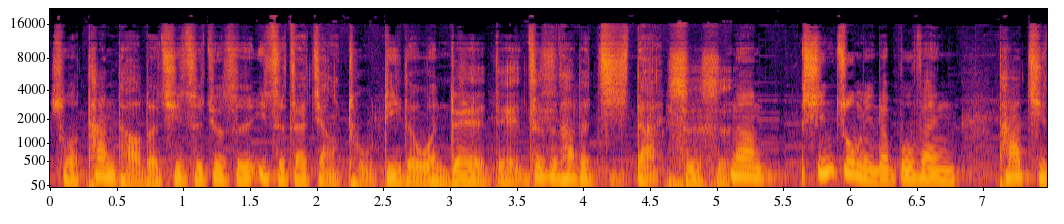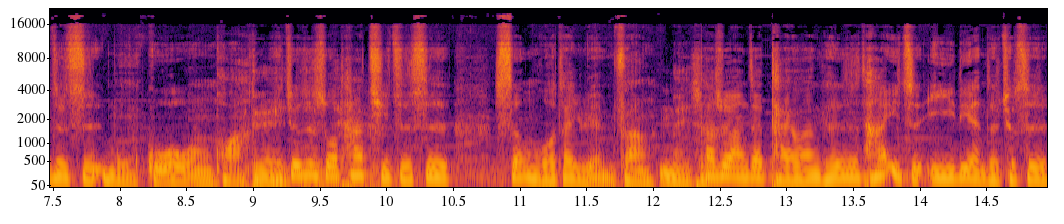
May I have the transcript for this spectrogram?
所探讨的其实就是一直在讲土地的问题，对对，这是他的几代。是是。那新住民的部分，它其实是母国文化，对，也就是说，他其实是生活在远方，没错。他虽然在台湾，可是他一直依恋的就是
